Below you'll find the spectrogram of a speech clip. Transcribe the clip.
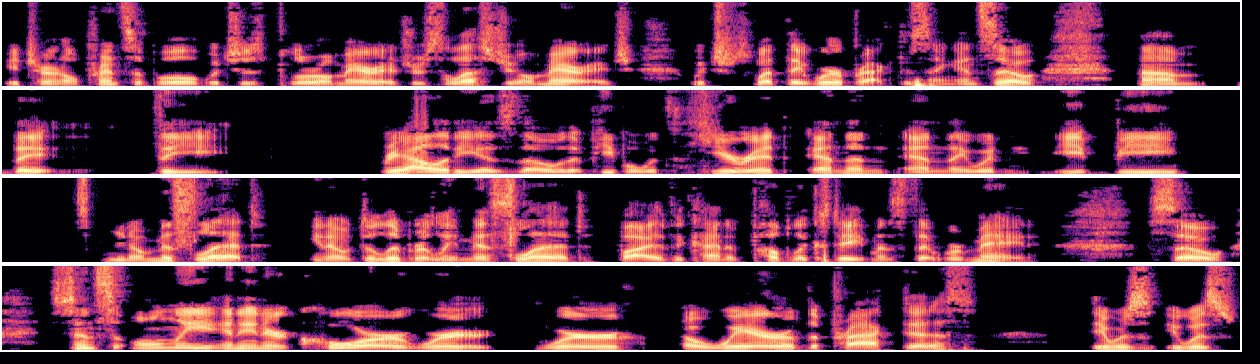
eternal principle, which is plural marriage or celestial marriage, which is what they were practicing. And so, um, they, the reality is though that people would hear it and then and they would be you know misled you know deliberately misled by the kind of public statements that were made so since only an inner core were were aware of the practice it was it was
